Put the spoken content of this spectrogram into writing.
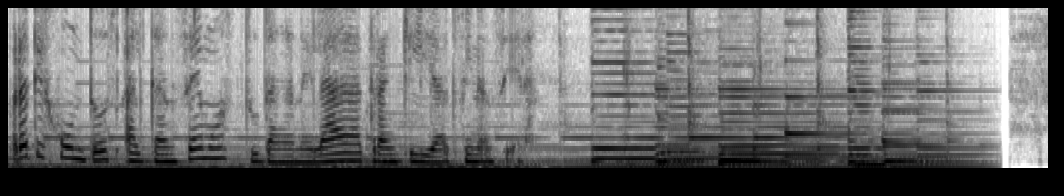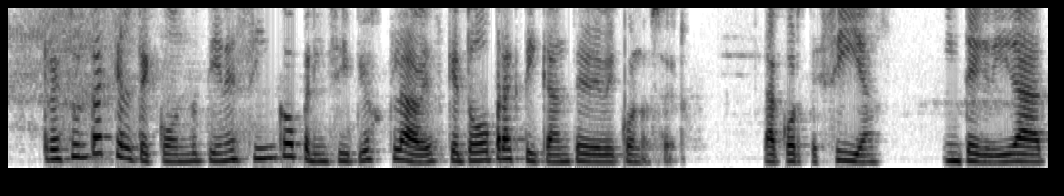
para que juntos alcancemos tu tan anhelada tranquilidad financiera. Resulta que el taekwondo tiene cinco principios claves que todo practicante debe conocer. La cortesía, integridad,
